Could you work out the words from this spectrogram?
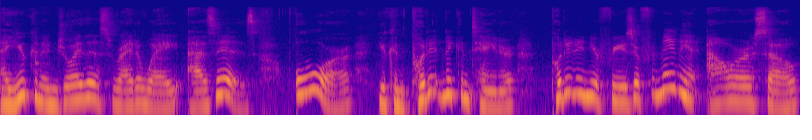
Now you can enjoy this right away as is, or you can put it in a container, put it in your freezer for maybe an hour or so,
